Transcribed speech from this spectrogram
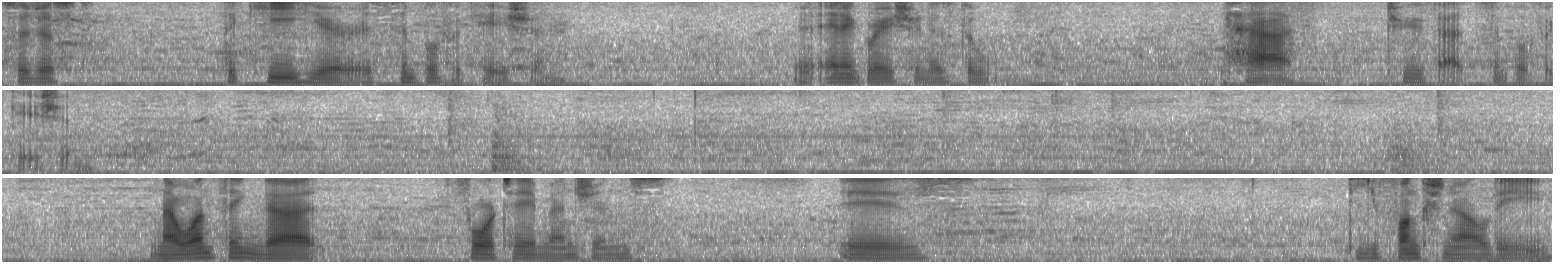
So just the key here is simplification. And integration is the path to that simplification. Now, one thing that Forte mentions is the functionality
